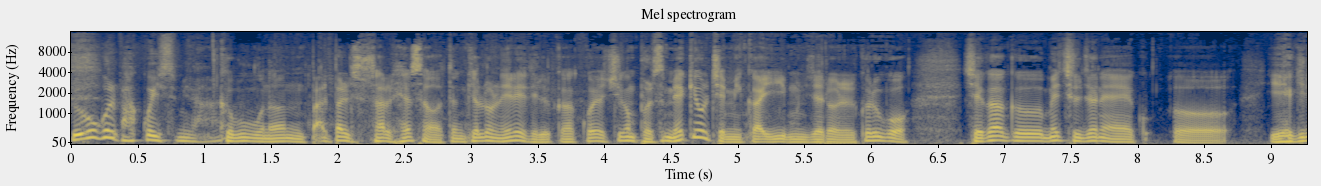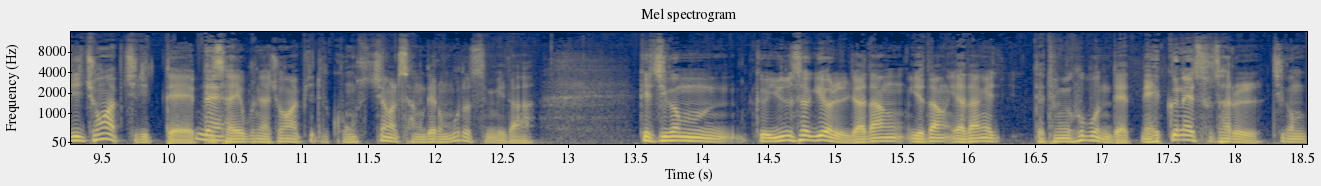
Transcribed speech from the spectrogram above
의혹을 받고 있습니다. 그 부분은 빨리빨리 수사를 해서 어떤 결론을 내려야 될 것 같고요. 지금 벌써 몇 개월째입니까 이 문제를 그리고 제가 그 며칠 전에 어 예길이 종합질의 때 네. 비사회 분야 종합질의 공수청을 상대로 물었습니다. 그 지금 그 윤석열 야당 여당 야당의 대통령 후보인데 네 건의 수사를 지금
